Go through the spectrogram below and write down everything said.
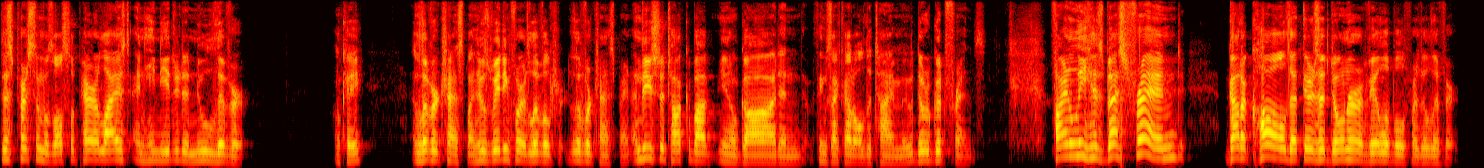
This person was also paralyzed and he needed a new liver. Okay? A liver transplant. He was waiting for a liver, liver transplant. And they used to talk about, you know, God and things like that all the time. They were good friends. Finally, his best friend got a call that there's a donor available for the liver.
